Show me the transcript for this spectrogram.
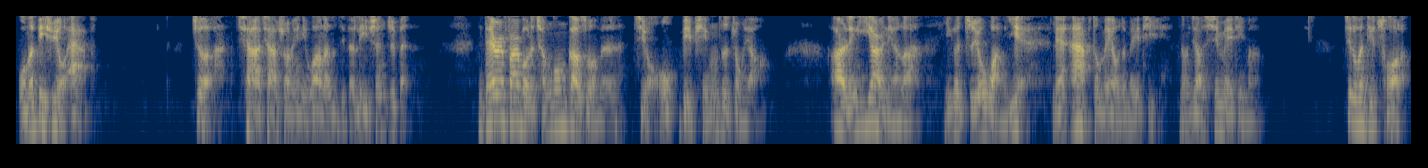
我们必须有 App，这恰恰说明你忘了自己的立身之本。Darren Fireball 的成功告诉我们，酒比瓶子重要。二零一二年了，一个只有网页、连 App 都没有的媒体，能叫新媒体吗？这个问题错了。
